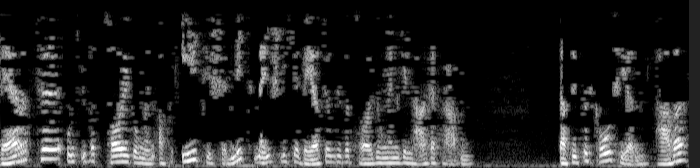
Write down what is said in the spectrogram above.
Werte und Überzeugungen, auch ethische, mitmenschliche Werte und Überzeugungen gelagert haben. Das ist das Großhirn, aber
